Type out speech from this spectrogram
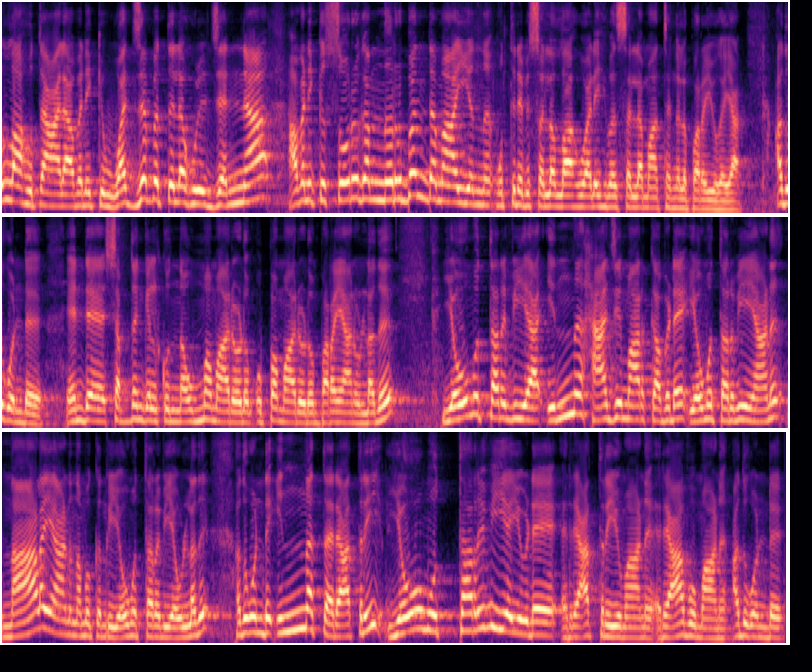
അള്ളാഹു താല അവനിക്ക് വജബത്ത് ലഹുൽ ജന്ന അവനിക്ക് സ്വർഗം നിർബന്ധമായി എന്ന് മുത്തുനബി സല്ലാഹു അലഹി വസല്ലമ മാറ്റങ്ങൾ പറയുകയാണ്. അതുകൊണ്ട് എന്റെ ശബ്ദം കേൾക്കുന്ന ഉമ്മമാരോടും ഉപ്പമാരോടും പറയാനുള്ളത് യൗമു തർവിയ ഇന്ന് ഹാജിമാർക്ക് അവിടെ യൗമു തർവിയാണ് നാളെയാണ് നമുക്ക് യൗമു തർവിയ ഉള്ളത്. അതുകൊണ്ട് ഇന്നത്തെ രാത്രി യൗമു തർവിയയുടെ രാത്രിയുമാണ് രാവുമാണ്. അതുകൊണ്ട്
